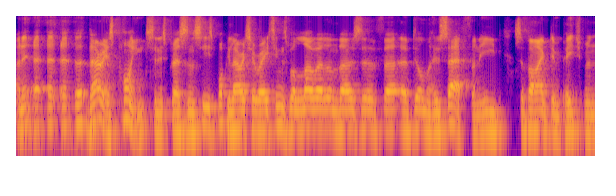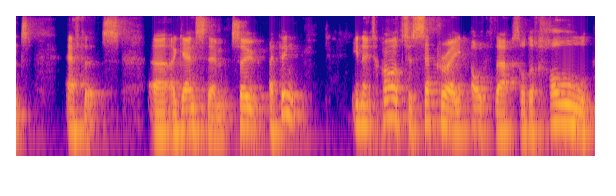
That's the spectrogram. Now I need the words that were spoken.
and at, at, at, various points in his presidency, his popularity ratings were lower than those of, uh, of Dilma Rousseff, and he survived impeachment efforts uh, against him. So I think, you know, it's hard to separate off that sort of whole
